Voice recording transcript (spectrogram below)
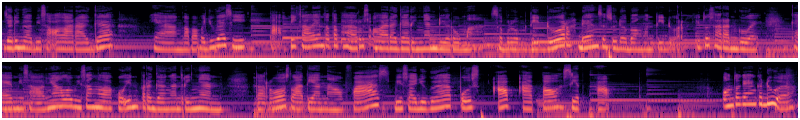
jadi nggak bisa olahraga, ya nggak apa-apa juga sih tapi kalian tetap harus olahraga ringan di rumah sebelum tidur dan sesudah bangun tidur itu saran gue kayak misalnya lo bisa ngelakuin peregangan ringan terus latihan nafas bisa juga push up atau sit up untuk yang kedua,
